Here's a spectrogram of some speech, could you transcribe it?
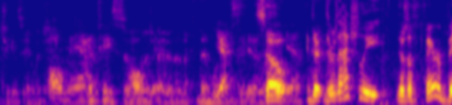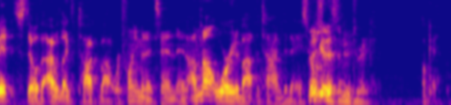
chicken sandwich. Oh man, it tastes so oh, much man. better than a, than one. Yes, it is. So yeah. there, there's actually there's a fair bit still that I would like to talk about. We're 20 minutes in, and I'm not worried about the time today. Go get us a new drink. Okay.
